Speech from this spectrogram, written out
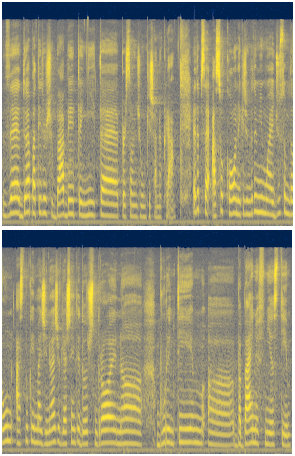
Dhe doja patjetër që babi të njihte personin që unë kisha në krah. Edhe pse, aso kohë, ne kishim vetëm një muaj e gjysëm dhe unë as nuk e imagjinoja që Vlashenti do të shndërrohej në burrin tim, babain e fëmijës tim.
